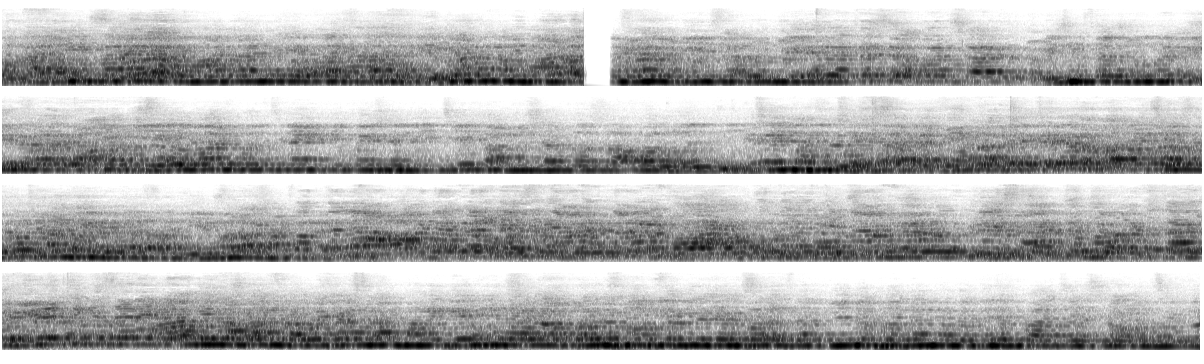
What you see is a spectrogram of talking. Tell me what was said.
ఒక ఇంటిమేషన్ మాట్లాడి ఏ వారికి వచ్చిన ఇంటిమేషన్ ఇచ్చి కమిషనర్తో సహా వాళ్ళు ఇచ్చి చెప్పాలి సార్, మీరు పాస్ చేసుకోవాలి.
